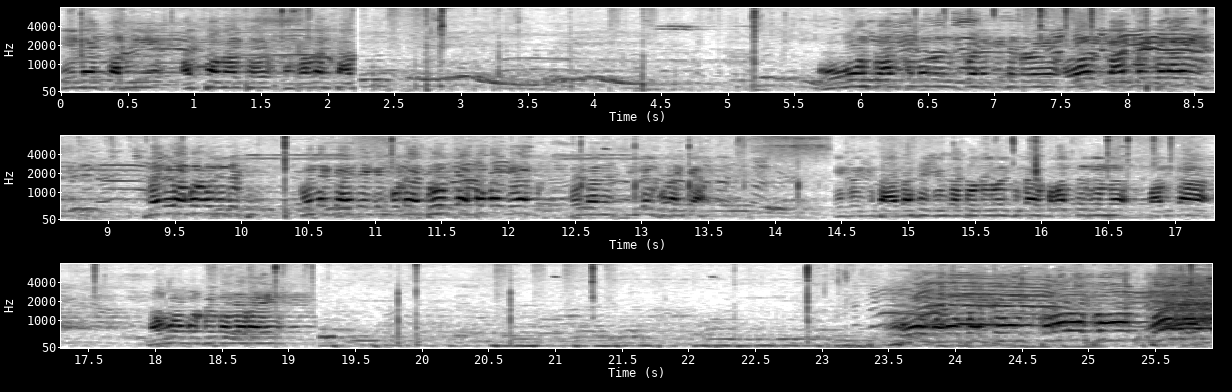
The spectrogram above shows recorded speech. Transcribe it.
ये मैच काफ़ी अच्छा मैच है। मुकाबला और शॉट खेले तो गोले के क्षेत्र में और बैट में कराए मैंने वापस मुझे देखी। गोले क्या है कि पूरा थ्रो क्या, समय गया। गोला ने सिंगल पूरा किया। एक विकेट की सहायता से टीम का टोटल बन चुका है। बहत्तर रन पारी का नौ ओवर फेंका जा रहा है ओ बड़ा शॉट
